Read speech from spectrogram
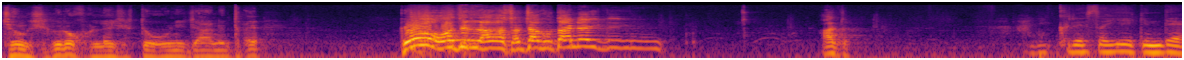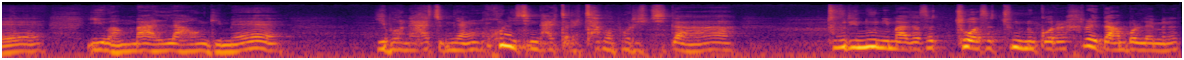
정식으로 콜레지도 운이지 않은 터에. 그 어딜 나가서 자고 다녀. 이게. 안 돼. 아니 그래서 얘긴데 이왕 말 나온 김에 이번에 아주 그냥 혼인식 날짜를 잡아버립시다. 둘이 눈이 맞아서 좋아서 죽는 꼴을 하루에도 안 보려면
